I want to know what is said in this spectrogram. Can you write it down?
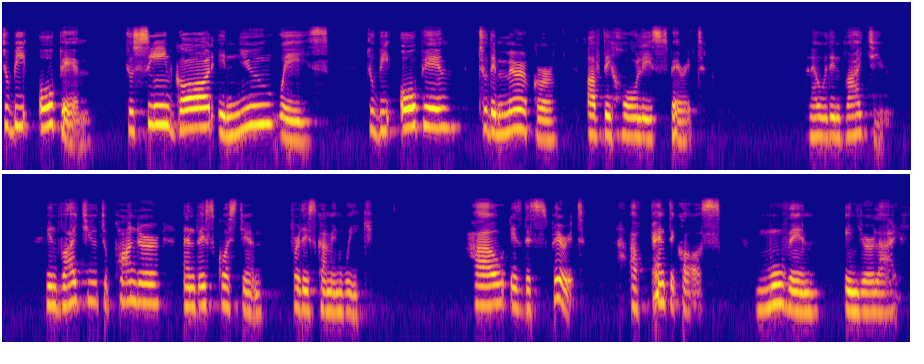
to be open to seeing God in new ways, to be open to the miracle of the Holy Spirit. And I would invite you, invite you to ponder on this question for this coming week. How is the spirit of Pentecost moving in your life?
